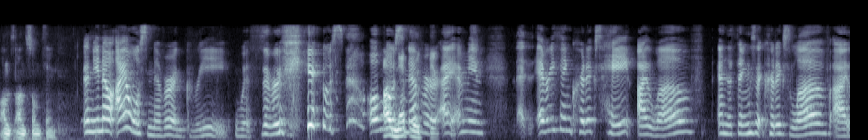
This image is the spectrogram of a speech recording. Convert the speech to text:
on on something." And you know, I almost never agree with the reviews. almost never never. I, I mean, everything critics hate, I love, and the things that critics love, I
